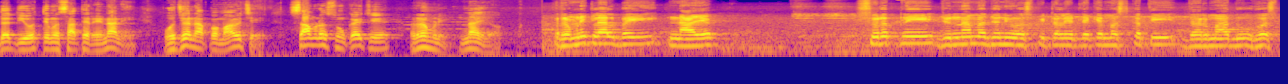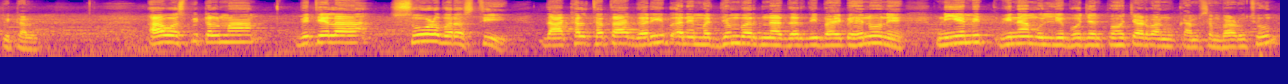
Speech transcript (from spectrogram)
દર્દીઓ તેમજ સાથે રહેનારને ભોજન આપવામાં આવે છે. સાંભળો શું કહે છે રમણીક નાયક. રમણીકલાલભાઈ નાયક સુરતની જૂનામાં જૂની હોસ્પિટલ એટલે કે મસ્કતી ધર્માદુ હોસ્પિટલ. આ હોસ્પિટલમાં વીતેલા સોળ વર્ષથી દાખલ થતા ગરીબ અને મધ્યમ વર્ગના દર્દી ભાઈ બહેનોને નિયમિત વિનામૂલ્યે ભોજન પહોંચાડવાનું કામ સંભાળું છું.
